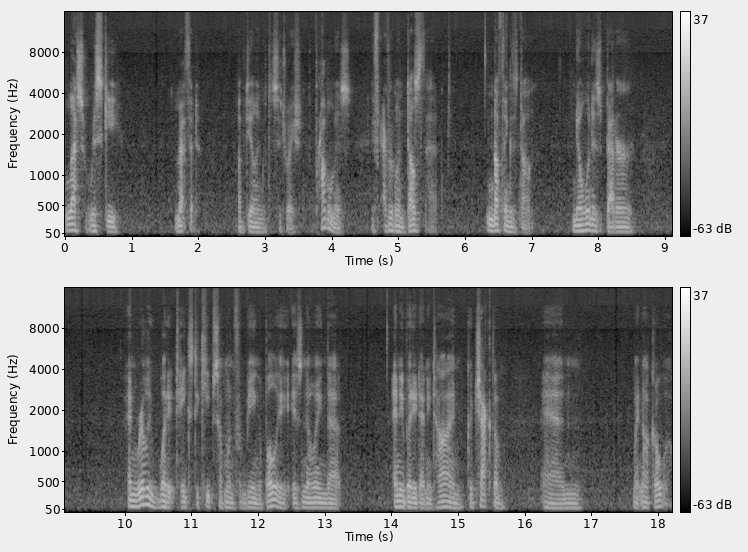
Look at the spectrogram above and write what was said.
less risky method of dealing with the situation. The problem is if everyone does that, nothing is done. No one is better. And really what it takes to keep someone from being a bully is knowing that anybody at any time could check them and might not go well.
